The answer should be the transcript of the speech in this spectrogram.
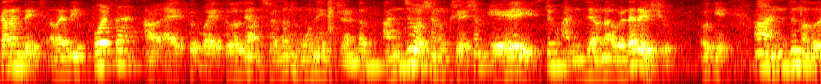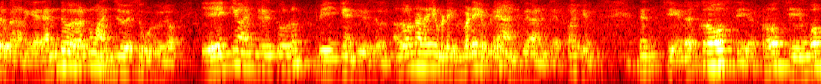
കറണ്ട് ഏജ് അതായത് ഇപ്പോഴത്തെ വയസ്സ് വയസ്സുകളുടെ അംശബന്ധം മൂന്ന് ഈസ്റ്റ് രണ്ടും അഞ്ച് വർഷങ്ങൾക്ക് ശേഷം ഏഴ് ഈസ്റ്റും അഞ്ചാണ് അവരുടെ റേഷ്യോ ഓക്കെ ആ അഞ്ച് എന്നുള്ളത് ഇവിടെ കാണിക്കുക രണ്ടു പേർക്കും അഞ്ച് വയസ്സ് കൂടുമല്ലോ. എക്കും അഞ്ച് വയസ്സ് കൂടും ബിക്ക് അഞ്ച് വയസ്സ് കൂടും. അതുകൊണ്ടാണ് ഇവിടെ ഇവിടെ ഇവിടെ അഞ്ച് കാണിച്ചത്. ഓക്കെ ക്രോസ് ചെയ്യുക ക്രോസ് ചെയ്യുമ്പോൾ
